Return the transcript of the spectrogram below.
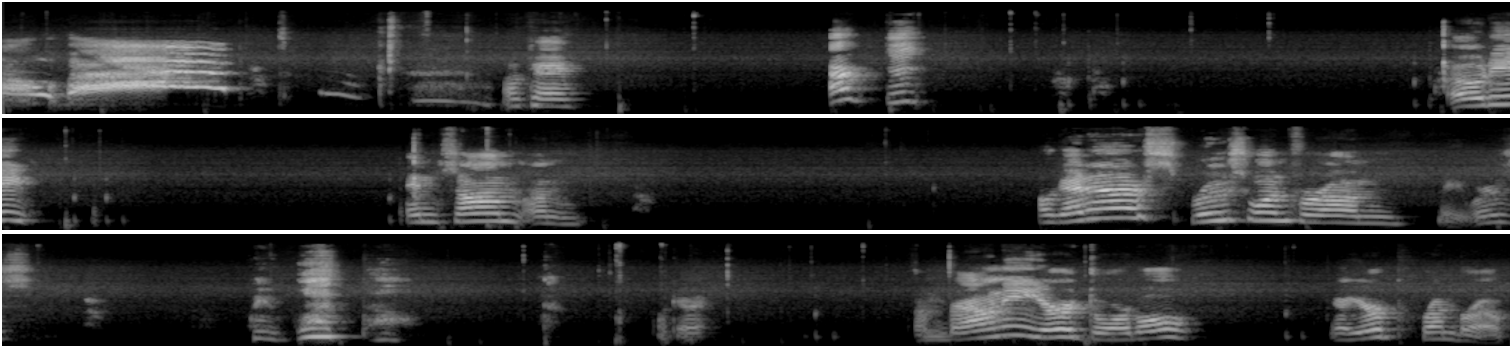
So bad. Okay. Odie. And some, um, I'll get another spruce one for, um, wait, where's, wait, what the? Okay, wait. Um, Brownie, you're adorable. Yeah, you're a Pembroke.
